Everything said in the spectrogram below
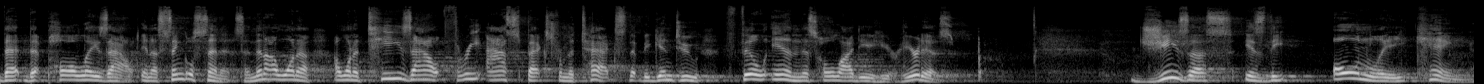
that, that Paul lays out in a single sentence. And then I want to I wanna tease out three aspects from the text that begin to fill in this whole idea here. Here it is Jesus is the only king,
